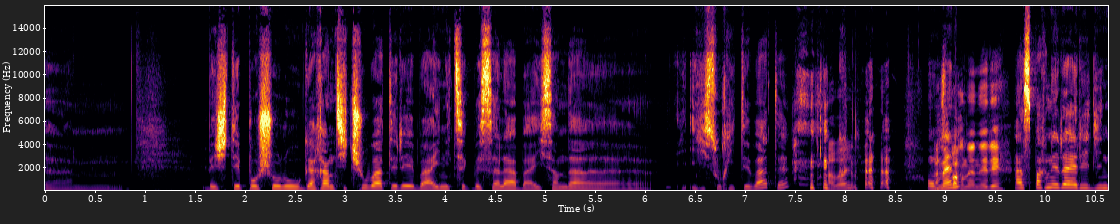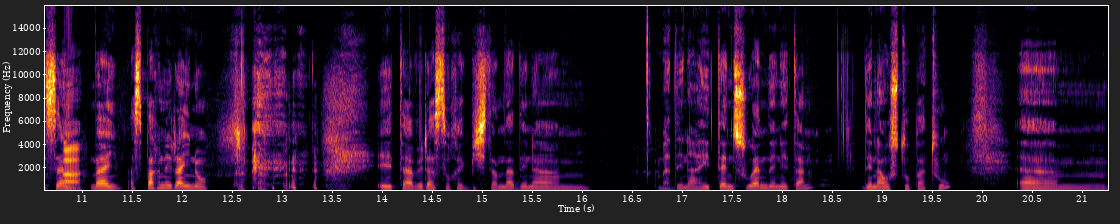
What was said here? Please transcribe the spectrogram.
Um, beste posolu garrantzitsu bat ere, ba, initzek bezala, ba, izan da uh, izurrite bat, eh? Ah, bai? Azparnen ere? Azparnera ere dintzen, ah. bai, azparnera ino. eta beraz horrek biztan da dena, ba, dena eten zuen denetan, dena oztopatu. Um,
